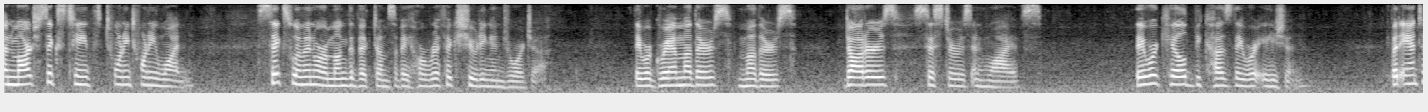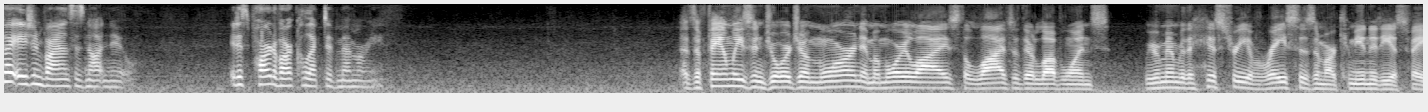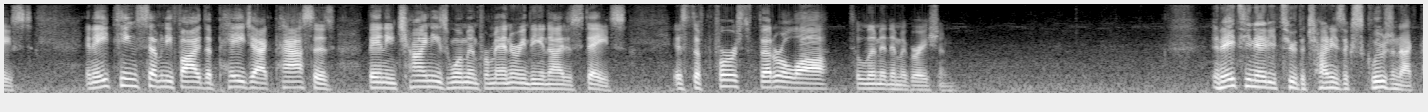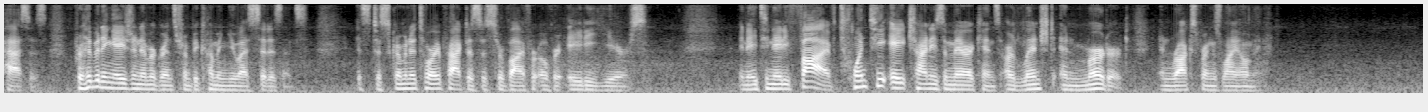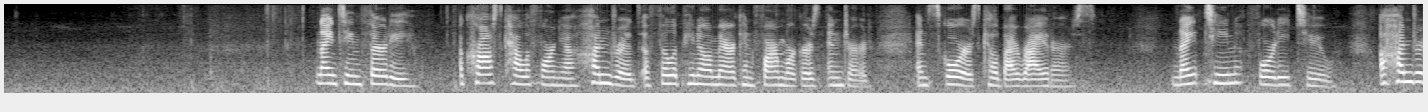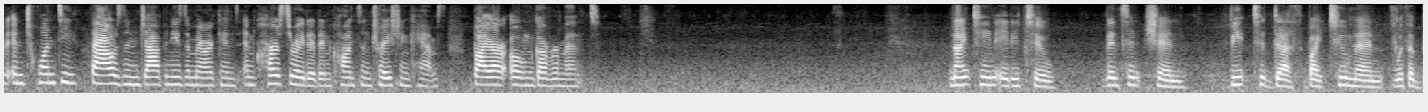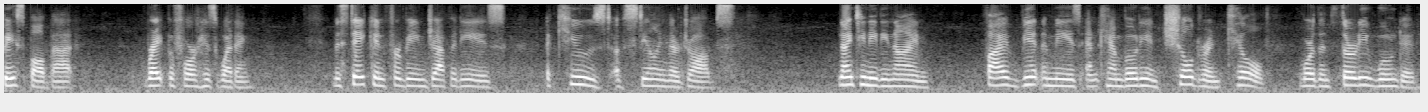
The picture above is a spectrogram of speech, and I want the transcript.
On March 16, 2021, six women were among the victims of a horrific shooting in Georgia. They were grandmothers, mothers, daughters, sisters, and wives. They were killed because they were Asian. But anti Asian violence is not new, it is part of our collective memory. As the families in Georgia mourn and memorialize the lives of their loved ones, we remember the history of racism our community has faced. In 1875, the Page Act passes, banning Chinese women from entering the United States. It's the first federal law to limit immigration. In 1882, the Chinese Exclusion Act passes, prohibiting Asian immigrants from becoming U.S. citizens. Its discriminatory practices survive for over 80 years. In 1885, 28 Chinese Americans are lynched and murdered in Rock Springs, Wyoming. 1930. Across California, hundreds of Filipino American farm workers injured and scores killed by rioters. 1942. 120,000 Japanese Americans incarcerated in concentration camps by our own government. 1982, Vincent Chin beat to death by two men with a baseball bat right before his wedding. Mistaken for being Japanese, accused of stealing their jobs. 1989, five Vietnamese and Cambodian children killed, more than 30 wounded.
